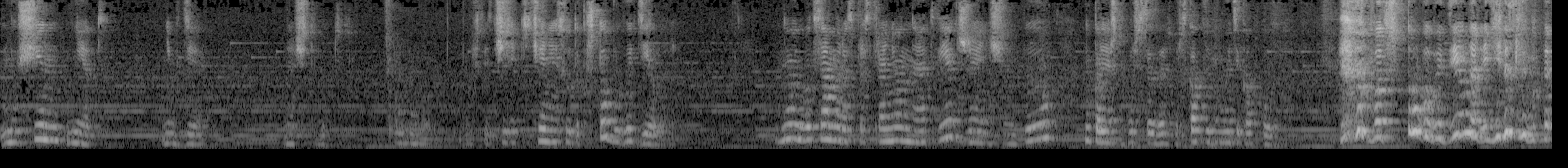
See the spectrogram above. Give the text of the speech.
мужчин нет нигде, значит, вот в течение суток, что бы вы делали? Ну и вот самый распространенный ответ женщин был, ну, конечно, хочется задать вопрос, как вы думаете, какой? Вот что бы вы делали, если бы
